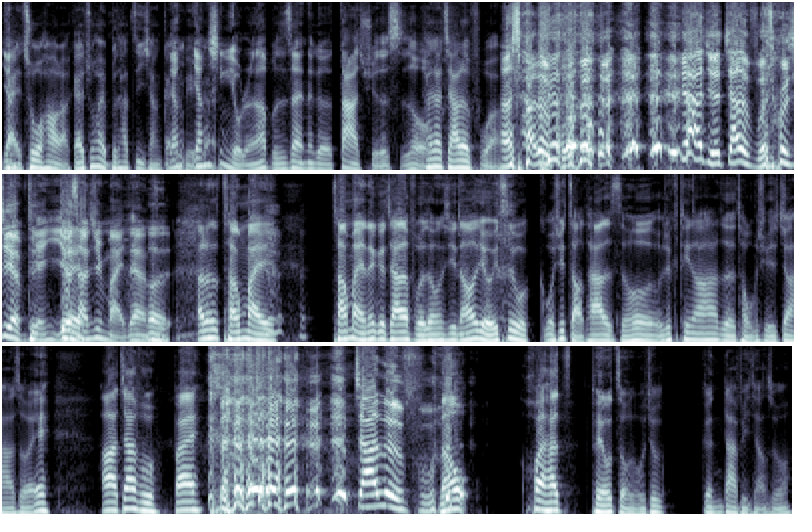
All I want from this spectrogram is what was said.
改绰号了，改绰号也不是他自己想改。杨杨姓友人，他不是在那个大学的时候，他叫家乐福啊，他 家乐福，因为他觉得家乐福的东西很便宜，就常去买这样子。嗯、他都常买常买那个家乐福的东西。然后有一次我我去找他的时候，我就听到他的同学叫他说：“哎、欸，好，家乐福，拜。”家乐福。然后后来他朋友走了，我就跟大比讲说：“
